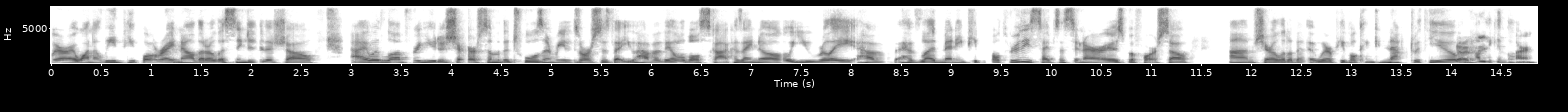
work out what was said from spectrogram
where I want to lead people right now that are listening to the show. I would love for you to share some of the tools and resources that you have available, Scott, because I know you really have have led many people through these types of scenarios before. So um, share a little bit where people can connect with you yeah, and how they can learn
